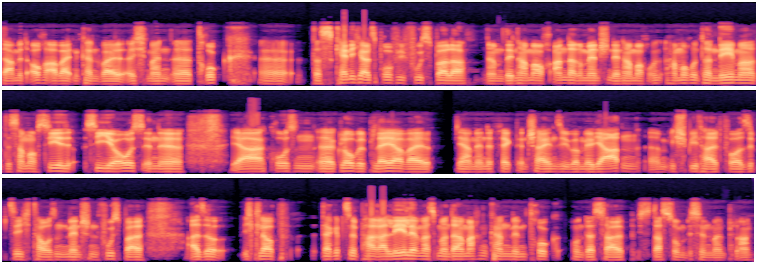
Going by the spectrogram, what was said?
damit auch arbeiten kann, weil ich meine, äh, Druck, äh, das kenne ich als Profifußballer, ähm, den haben auch andere Menschen, den haben auch, haben auch Unternehmer, das haben auch CEOs in äh, ja, großen äh, Global Player, weil ja, im Endeffekt entscheiden sie über Milliarden. Ähm, ich spiele halt vor 70.000 Menschen Fußball. Also ich glaube, da gibt es eine Parallele, was man da machen kann mit dem Druck und deshalb ist das so ein bisschen mein Plan.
